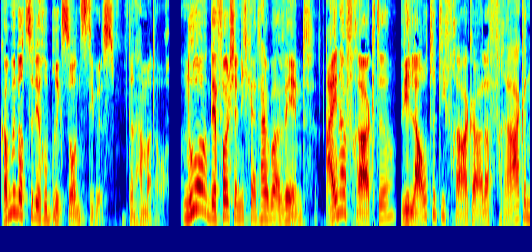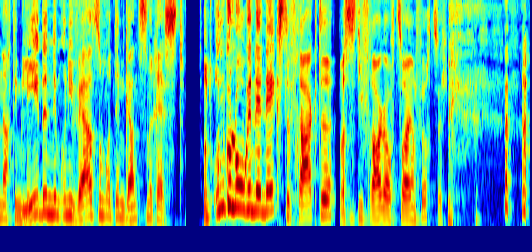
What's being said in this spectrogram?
Kommen wir noch zu der Rubrik Sonstiges. Dann haben wir das auch. Nur der Vollständigkeit halber erwähnt. Einer fragte, wie lautet die Frage aller Fragen nach dem Leben, dem Universum und dem ganzen Rest? Und ungelogen der Nächste fragte, was ist die Frage auf 42?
